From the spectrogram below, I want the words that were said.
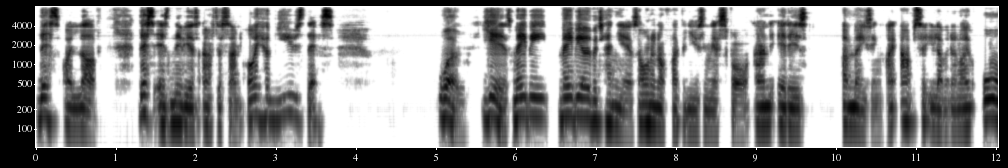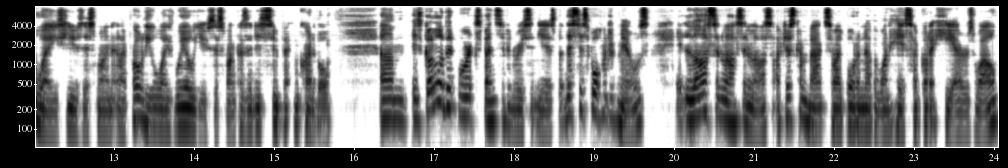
This I love. This is Nivea's After Sun. I have used this whoa, years, maybe maybe over 10 years, on and off I've been using this for, and it is amazing. I absolutely love it, and I've always used this one, and I probably always will use this one because it is super incredible. Um, it's got a little bit more expensive in recent years, but this is 400 mils. It lasts and lasts and lasts. I've just come back, so I bought another one here, so I've got it here as well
